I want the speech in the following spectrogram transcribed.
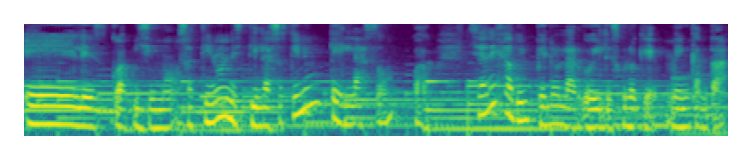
Él es guapísimo, o sea, tiene un estilazo, tiene un pelazo, wow. Se ha dejado el pelo largo y les juro que me encanta.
